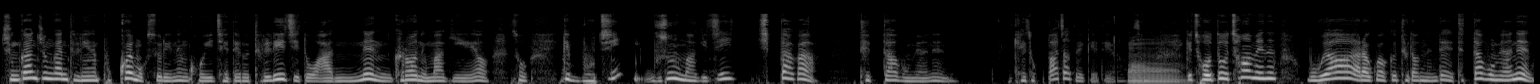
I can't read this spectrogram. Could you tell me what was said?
중간중간 들리는 보컬 목소리는 거의 제대로 들리지도 않는 그런 음악이에요. 그래서 이게 뭐지? 무슨 음악이지? 싶다가 듣다 보면은 계속 빠져들게 돼요. 그래서 어. 저도 처음에는 뭐야라고 하고 들었는데 듣다 보면은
